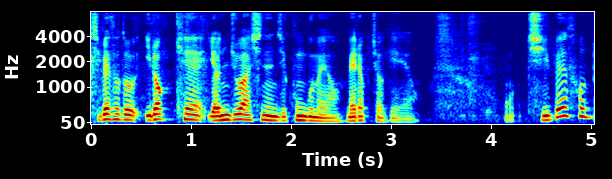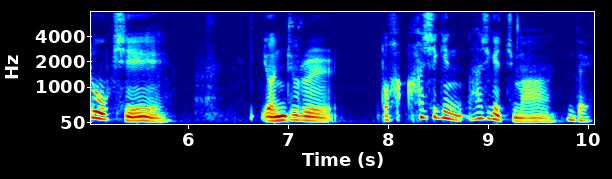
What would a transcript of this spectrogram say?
집에서도 이렇게 연주하시는지 궁금해요. 매력적이에요. 어, 집에서도 혹시 연주를 또 하, 시긴 하시겠지만 네.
